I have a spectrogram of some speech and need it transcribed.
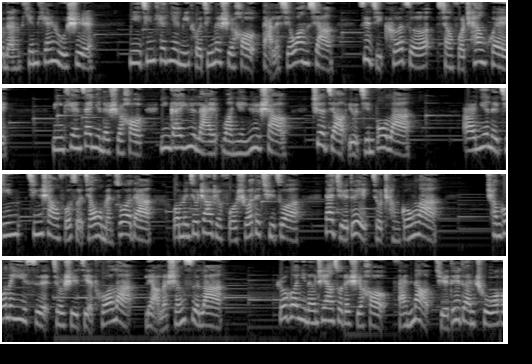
不能天天如是。你今天念弥陀经的时候打了些妄想，自己苛责，向佛忏悔。明天再念的时候，应该愈来妄念愈少，这叫有进步了。而念的经，经上佛所教我们做的，我们就照着佛说的去做，那绝对就成功了。成功的意思就是解脱了，了了生死了。如果你能这样做的时候，烦恼绝对断除。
